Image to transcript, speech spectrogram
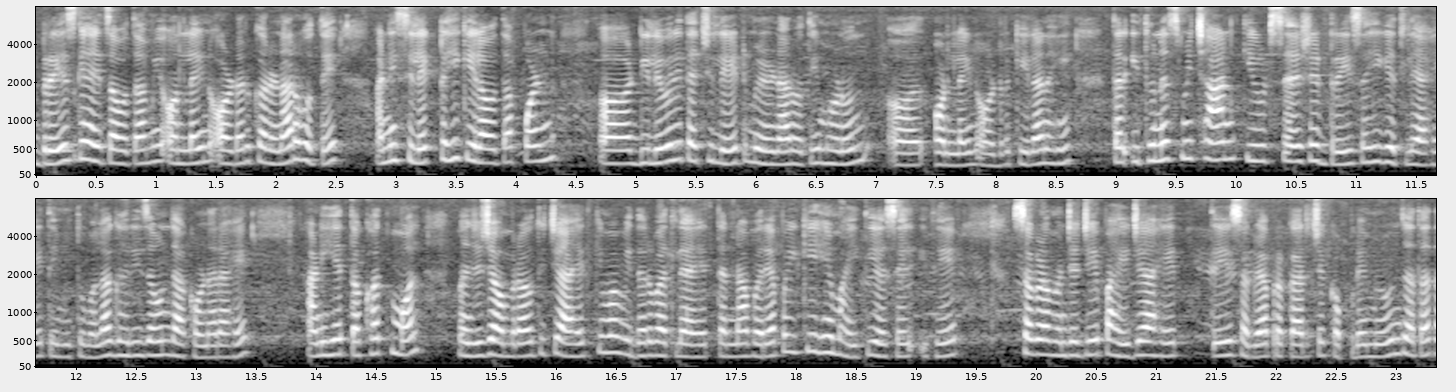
ड्रेस घ्यायचा होता. मी ऑनलाईन ऑर्डर करणार होते आणि सिलेक्टही केला होता पण डिलिव्हरी त्याची लेट मिळणार होती म्हणून ऑनलाईन ऑर्डर केला नाही. तर इथूनच मी छान क्यूटचे असे ड्रेसही घेतले आहे ते मी तुम्हाला घरी जाऊन दाखवणार आहे. आणि हे तखत मॉल म्हणजे जे अमरावतीचे आहेत किंवा विदर्भातले आहेत त्यांना बऱ्यापैकी हे माहिती असेल. इथे सगळं म्हणजे जे पाहिजे आहेत ते सगळ्या प्रकारचे कपडे मिळून जातात.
